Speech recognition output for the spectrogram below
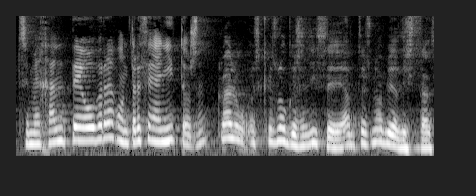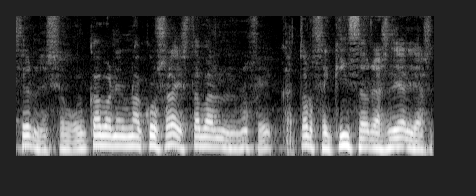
semejante obra con 13 añitos? eh? Claro, es que es lo que se dice. Antes no había distracciones. Se volcaban en una cosa, estaban, no sé, 14, 15 horas diarias.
